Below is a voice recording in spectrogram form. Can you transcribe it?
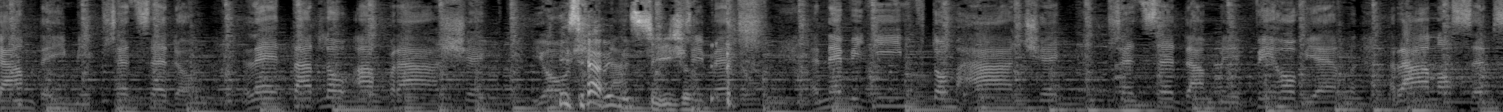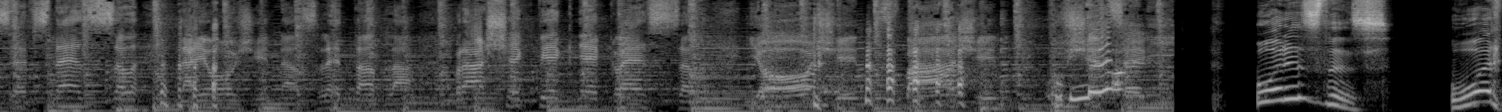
Říkám, dej mi předsedo, létadlo a prášek. Jo, He's having a seizure. nevidím v tom háček. Předseda mi vyhověl, ráno jsem se vznesl, na Jožina z letadla, prášek pěkně klesl. Jožin z bážin, už je celý What is this? What?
